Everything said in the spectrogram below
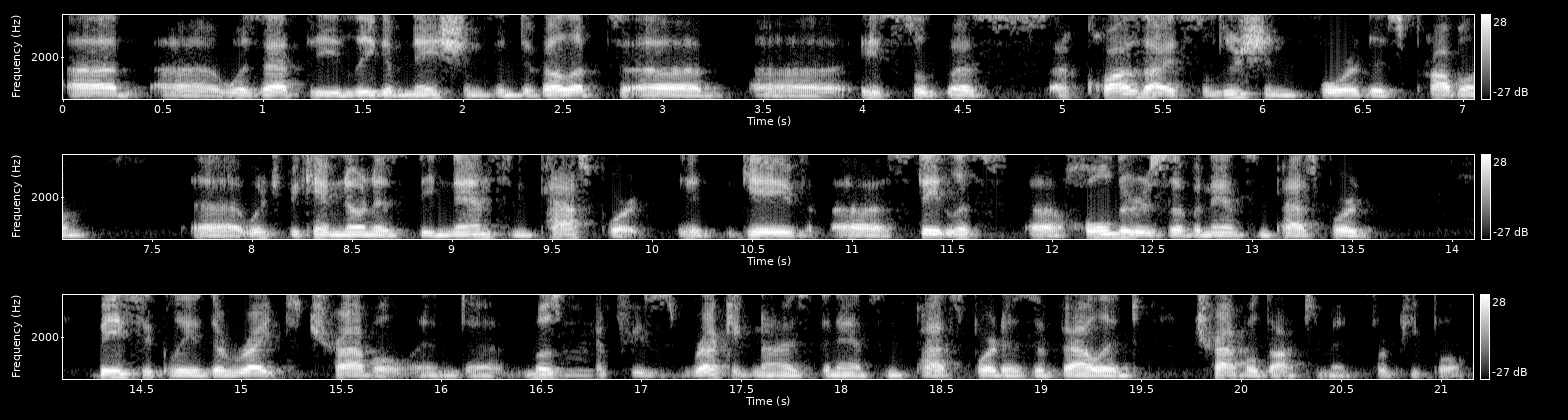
was at the League of Nations and developed a, a, a quasi solution for this problem uh, which became known as the Nansen Passport. It gave uh, stateless uh, holders of a Nansen Passport basically the right to travel, and uh, most mm-hmm. countries recognize the Nansen Passport as a valid travel document for people,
